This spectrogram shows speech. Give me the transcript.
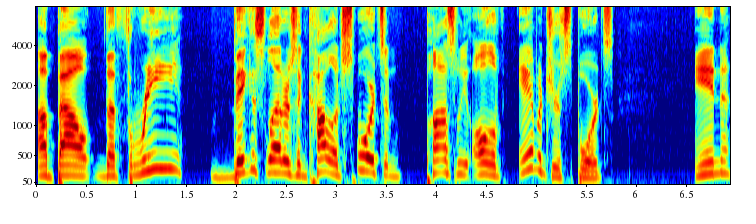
about the three biggest letters in college sports and possibly all of amateur sports NIL.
